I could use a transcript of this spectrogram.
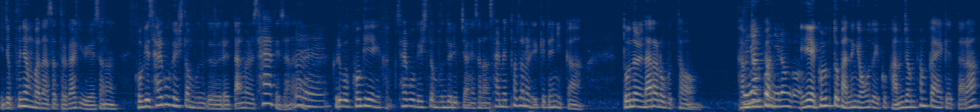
이제 분양받아서 들어가기 위해서는 거기 살고 계시던 분들의 땅을 사야 되잖아요. 네. 그리고 거기에 가- 살고 계시던 분들 입장에서는 삶의 터전을 잃게 되니까 돈을 나라로부터 분양권 이런 거. 예, 교육도 받는 경우도 있고 감정 평가에 따라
